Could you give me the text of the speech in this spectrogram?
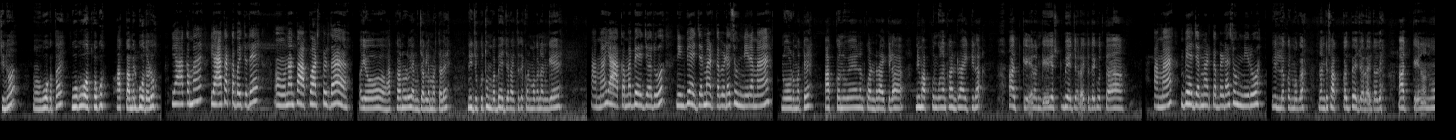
ಚಿನ್ನು? ಹೋಗಪ್ಪ ಹೋಗು ಓದ್ಕೋಗು ಅಕ್ಕ ಮೇಲೆ ಬೋದಳು. ಯಾಕಮ್ಮ? ಯಾಕೆ ಅಕ್ಕ ಬೈತದೆ? ನಾನು ಪಾಪ ಆಡ್ಸ್ಬಿಡ್ದ ಅಯ್ಯೋ ಅಕ್ಕ ನೋಡು ಹೆಂಗ್ ಜಗಳ ಮಾಡ್ತಾಳೆ. ನಿಜಕ್ಕೂ ತುಂಬಾ ಬೇಜಾರಾಯ್ತದೆ ಕಣ್ಮಗ ನನಗೆ. ಅಮ್ಮ ಯಾಕಮ್ಮ ಬೇಜಾರು? ನಿನ್ ಬೇಜಾರು ಮಾಡ್ಕೋಬೇಡ ಸುಮ್ಮನಿರಮ್ಮ ನೋಡು ಮತ್ತೆ ಅಕ್ಕನೂ ನನ್ ಕಂಡ್ರ ಹಾಕಿಲ್ಲ. ನಿಮ್ಮ ಅಪ್ಪನಿಗೂ ನನ್ನ ಕಂಡ್ರೆ ಹಾಕಿಲ್ಲ. ಅದಕ್ಕೆ ನನಗೆ ಎಷ್ಟು ಬೇಜಾರಾಯ್ತದೆ ಗೊತ್ತಾ? ಅಮ್ಮ ಬೇಜಾರು ಮಾಡ್ಕೋಬೇಡ ಸುಮ್ಮನಿರು ಇಲ್ಲ ಕಣ್ಮಗ ನನಗೆ ಸಕ್ಕತ್ ಬೇಜಾರಾಯ್ತದೆ. ಅದಕ್ಕೆ ನಾನು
